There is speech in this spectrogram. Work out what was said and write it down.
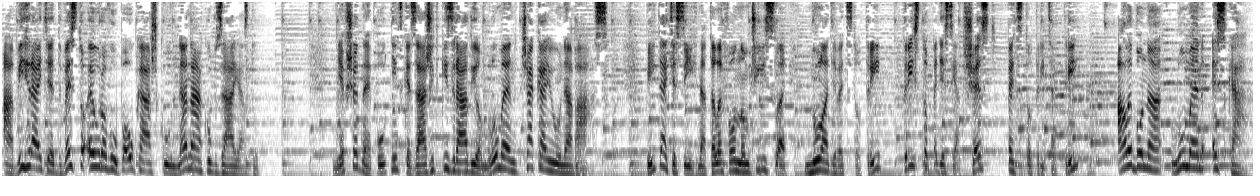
a vyhrajte 200 eurovú poukážku na nákup zájazdu. Nevšedné pútnické zážitky s rádiom Lumen čakajú na vás. Pýtajte si ich na telefónnom čísle 0903 356 533 alebo na lumen.sk.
